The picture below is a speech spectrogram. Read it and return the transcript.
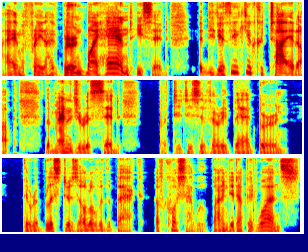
I am afraid I've burned my hand, he said. Did you think you could tie it up? The manageress said, But it is a very bad burn. There are blisters all over the back. Of course I will bind it up at once.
